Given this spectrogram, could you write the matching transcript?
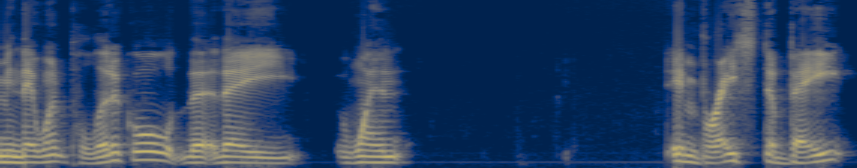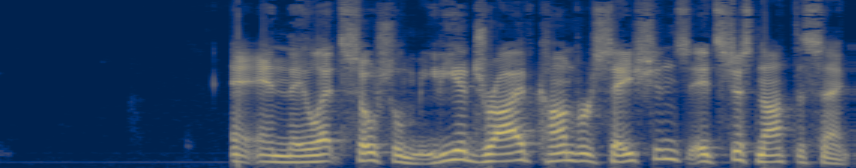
I mean, they went political. They went embraced debate and they let social media drive conversations. It's just not the same.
